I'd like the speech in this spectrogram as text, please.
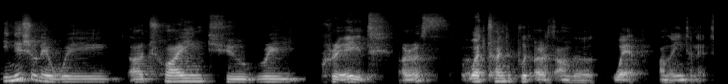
Initially, we are trying to recreate Earth. We're trying to put Earth on the web, on the internet.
